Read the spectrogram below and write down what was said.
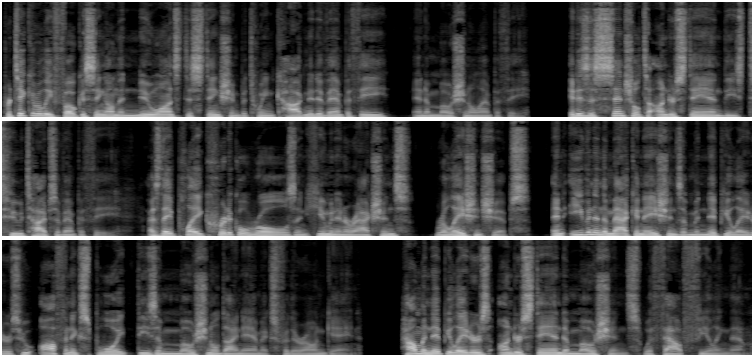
particularly focusing on the nuanced distinction between cognitive empathy and emotional empathy. It is essential to understand these two types of empathy, as they play critical roles in human interactions, relationships, and even in the machinations of manipulators who often exploit these emotional dynamics for their own gain. How manipulators understand emotions without feeling them.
